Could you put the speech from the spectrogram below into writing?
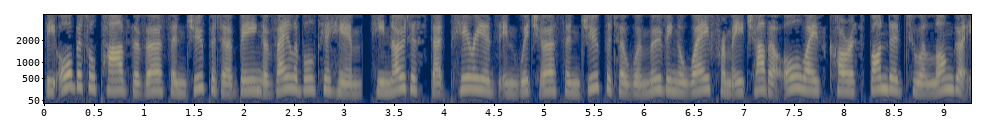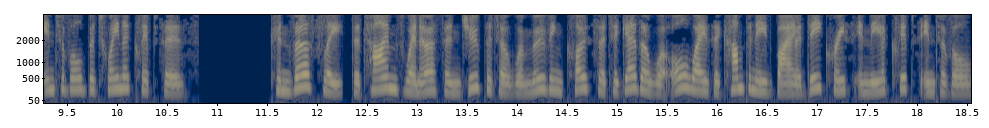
The orbital paths of Earth and Jupiter being available to him, he noticed that periods in which Earth and Jupiter were moving away from each other always corresponded to a longer interval between eclipses. Conversely, the times when Earth and Jupiter were moving closer together were always accompanied by a decrease in the eclipse interval.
